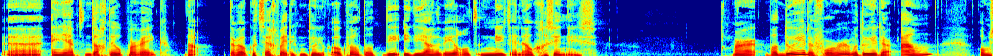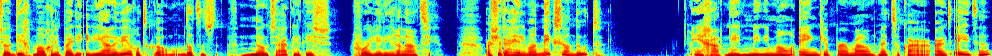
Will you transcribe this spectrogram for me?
Uh, en je hebt een dagdeel per week. Nou, terwijl ik het zeg, weet ik natuurlijk ook wel dat die ideale wereld niet in elk gezin is. Maar wat doe je ervoor? Wat doe je eraan om zo dicht mogelijk bij die ideale wereld te komen? Omdat het noodzakelijk is voor jullie relatie. Als je daar helemaal niks aan doet, en je gaat niet minimaal één keer per maand met elkaar uit eten,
